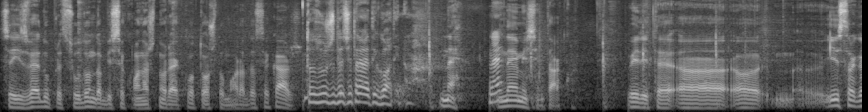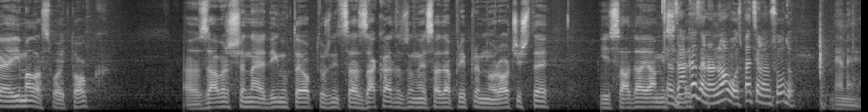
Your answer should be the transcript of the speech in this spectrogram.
se izvedu pred sudom da bi se konačno reklo to što mora da se kaže. To zvuči da će trajati godinama. Ne, Ne? ne mislim tako. Vidite, e, e, istraga je imala svoj tok, završena je, dignuta je optužnica, zakazano je sada pripremno ročište i sada ja mislim da... zakazano novo u specijalnom sudu? Ne, ne,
